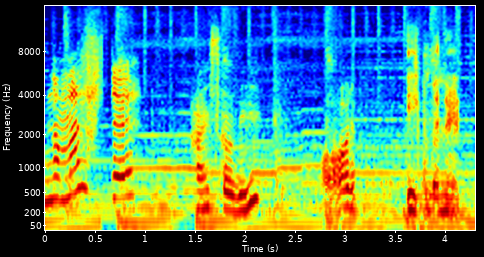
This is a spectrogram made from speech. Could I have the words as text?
नमस्ते। हाय सभी। और एक मिनट।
